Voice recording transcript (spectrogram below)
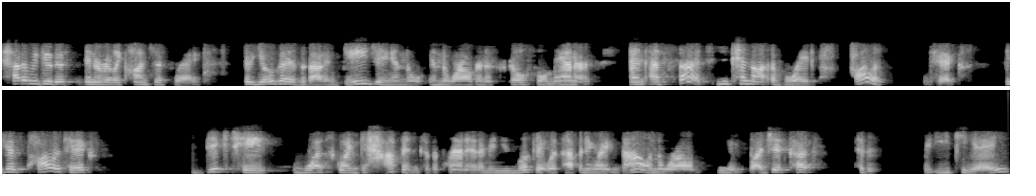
How do we do this in a really conscious way? So yoga is about engaging in the in the world in a skillful manner. And as such, you cannot avoid politics because politics dictate what's going to happen to the planet. I mean, you look at what's happening right now in the world, you know, budget cuts to the EPA.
